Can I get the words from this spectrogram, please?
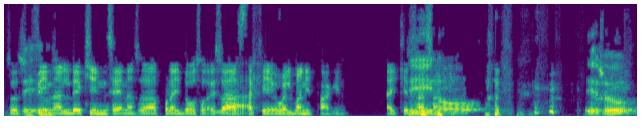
Eso es Sí. final de quincena, eso da por ahí dos, eso Claro. hasta que vuelvan y paguen. Hay que Sí, tasar. no. Eso,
